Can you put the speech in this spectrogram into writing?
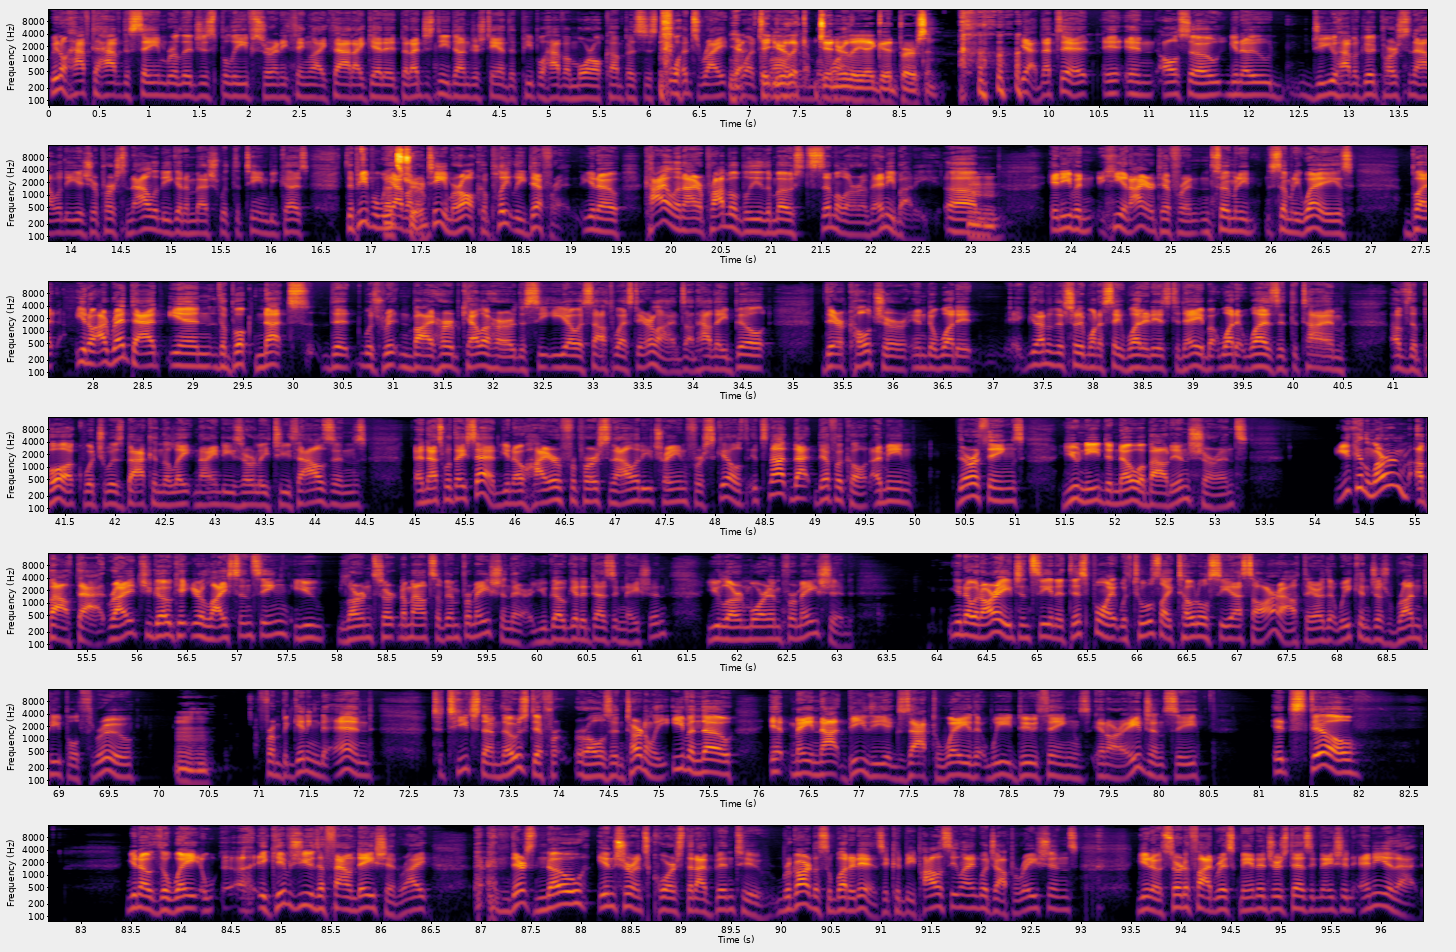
we don't have to have the same religious beliefs or anything like that. I get it, but I just need to understand that people have a moral compass as to what's right yeah, and what's that wrong. You're like generally one. a good person. yeah, that's it. And also, you know, do you have a good personality? Is your personality going to mesh with the team? Because the people we that's have true. on our team are all completely different. You know, Kyle and I are probably the most similar of anybody. Um, mm-hmm. And even he and I are different in so many so many ways. But, you know, I read that in the book Nuts that was written by Herb Kelleher, the CEO of Southwest Airlines, on how they built their culture into what it, I don't necessarily want to say what it is today, but what it was at the time of the book, which was back in the late 90s, early 2000s. And that's what they said, you know, hire for personality, train for skills. It's not that difficult. I mean, there are things you need to know about insurance you can learn about that, right? You go get your licensing, you learn certain amounts of information there. You go get a designation, you learn more information. You know, in our agency, and at this point, with tools like Total CSR out there that we can just run people through mm-hmm. from beginning to end to teach them those different roles internally, even though it may not be the exact way that we do things in our agency. It's still, you know, the way uh, it gives you the foundation, right? There's no insurance course that I've been to, regardless of what it is. It could be policy language, operations, you know, certified risk managers designation, any of that.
